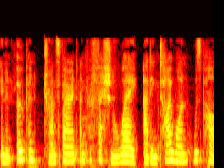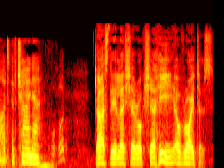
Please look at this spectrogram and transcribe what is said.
in an open, transparent, and professional way, adding Taiwan was part of China. That's Leila Sharokhaki of Reuters.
